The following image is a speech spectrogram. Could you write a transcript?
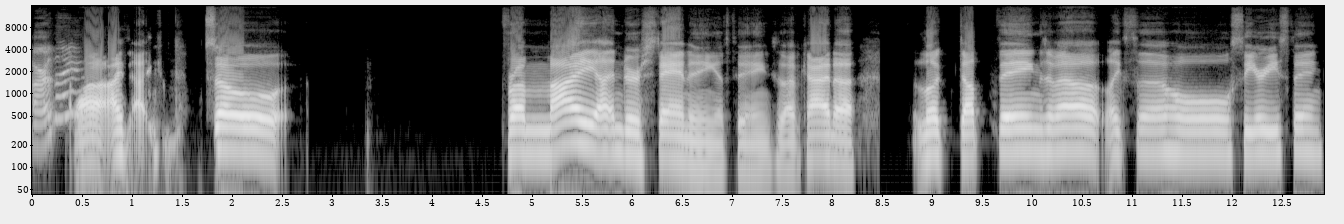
Are they? Uh, I, I so from my understanding of things, I've kind of looked up things about like the whole series thing.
